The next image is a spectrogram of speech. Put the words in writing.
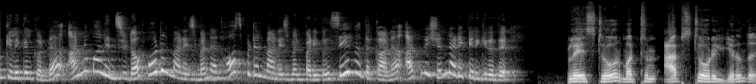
தமிழகம் எங்கும் கிளைகள் கொண்ட Annamalai institute of hotel management and hospital management படிப்பில் சேர்வதற்கான அட்மிஷன் நடைபெறுகிறது. பிளே ஸ்டோர் மற்றும் ஆப் ஸ்டோரில் இருந்து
